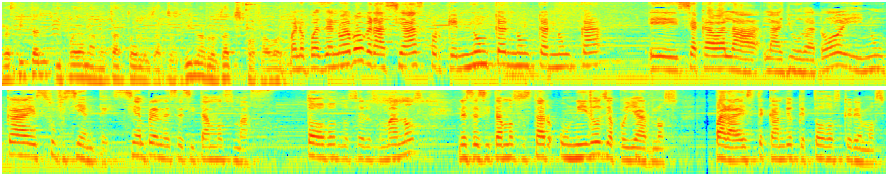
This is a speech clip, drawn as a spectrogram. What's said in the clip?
repitan y puedan anotar todos los datos. Dinos los datos, por favor. Bueno, pues de nuevo, gracias, porque nunca, nunca, nunca eh, se acaba la, la ayuda, ¿no? Y nunca es suficiente. Siempre necesitamos más. Todos los seres humanos necesitamos estar unidos y apoyarnos para este cambio que todos queremos.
